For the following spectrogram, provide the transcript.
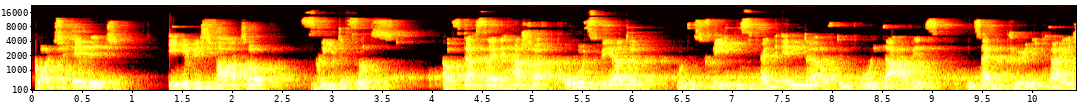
Gott hält, ewig Vater, Friedefürst, auf dass seine Herrschaft groß werde und des Friedens kein Ende auf dem Thron Davids in seinem Königreich,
